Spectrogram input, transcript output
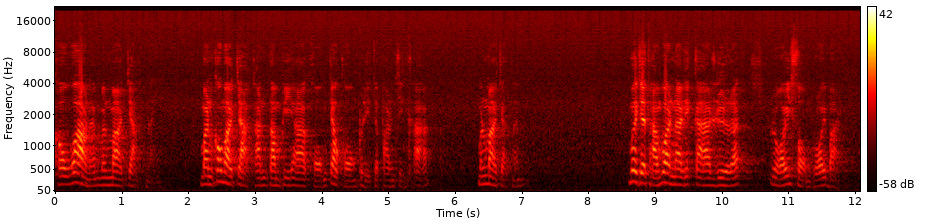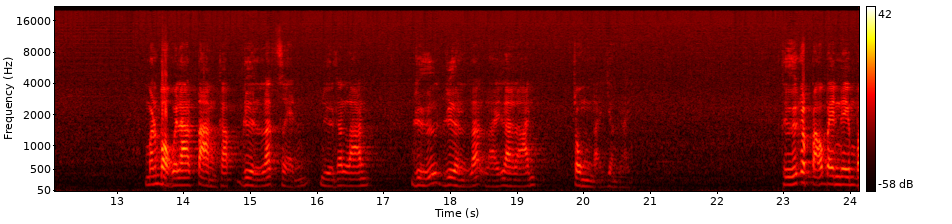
เขาว่านั้นมันมาจากไหน มันก็มาจากการทำพีอาของเจ้าของผลิตภัณฑ์สินค้า มันมาจากนั้น เมื่อจะถามว่านาฬิกาเรือนละร้อยสองร้อยบาท มันบอกเวลาต่างกับเรือนละแสนเรือนละล้าน หรือเรือนละหลายล้านตรงไหนอย่างไร ถือกระเป๋าแบรนด์เนมใบ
